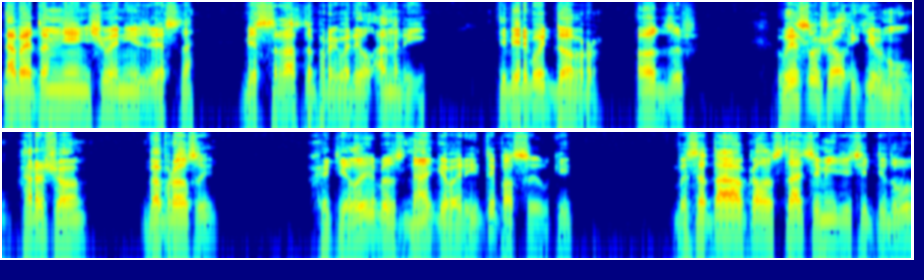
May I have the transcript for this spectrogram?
Об этом мне ничего не известно. Бесстрастно проговорил Анри. Теперь будь добр. Отзыв. Выслушал и кивнул. Хорошо. Вопросы? Хотелось бы знать габариты посылки. Высота около 172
